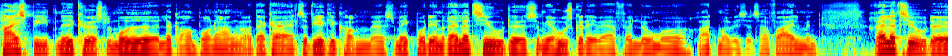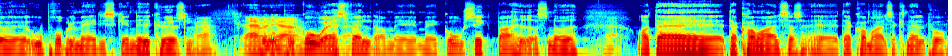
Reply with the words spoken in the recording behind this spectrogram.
high-speed nedkørsel mod uh, Le Grand Bornand, og der kan altså virkelig komme uh, smæk på. Det er en relativt, uh, som jeg husker det i hvert fald, du må rette mig, hvis jeg tager fejl, men relativt uh, uproblematisk nedkørsel ja. Ja, men, på, ja. på god asfalt ja. og med, med god sigtbarhed og sådan noget. Ja. Og der, der, kommer altså, uh, der kommer altså knald på.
